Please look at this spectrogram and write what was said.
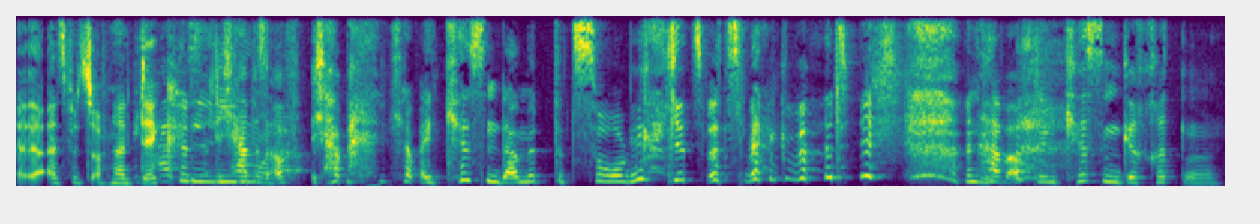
äh, als würdest du auf einer Decke liegen? Ich habe es auf, ich habe, ich habe ein Kissen damit bezogen. Jetzt wird's merkwürdig und habe auf dem Kissen geritten.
